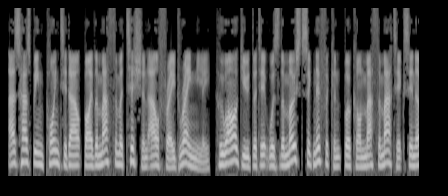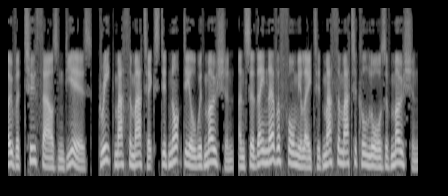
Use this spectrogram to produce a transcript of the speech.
as has been pointed out by the mathematician Alfred Rényi, who argued that it was the most significant book on mathematics in over 2,000 years. Greek mathematics did not deal with motion, and so they never formulated mathematical laws of motion,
